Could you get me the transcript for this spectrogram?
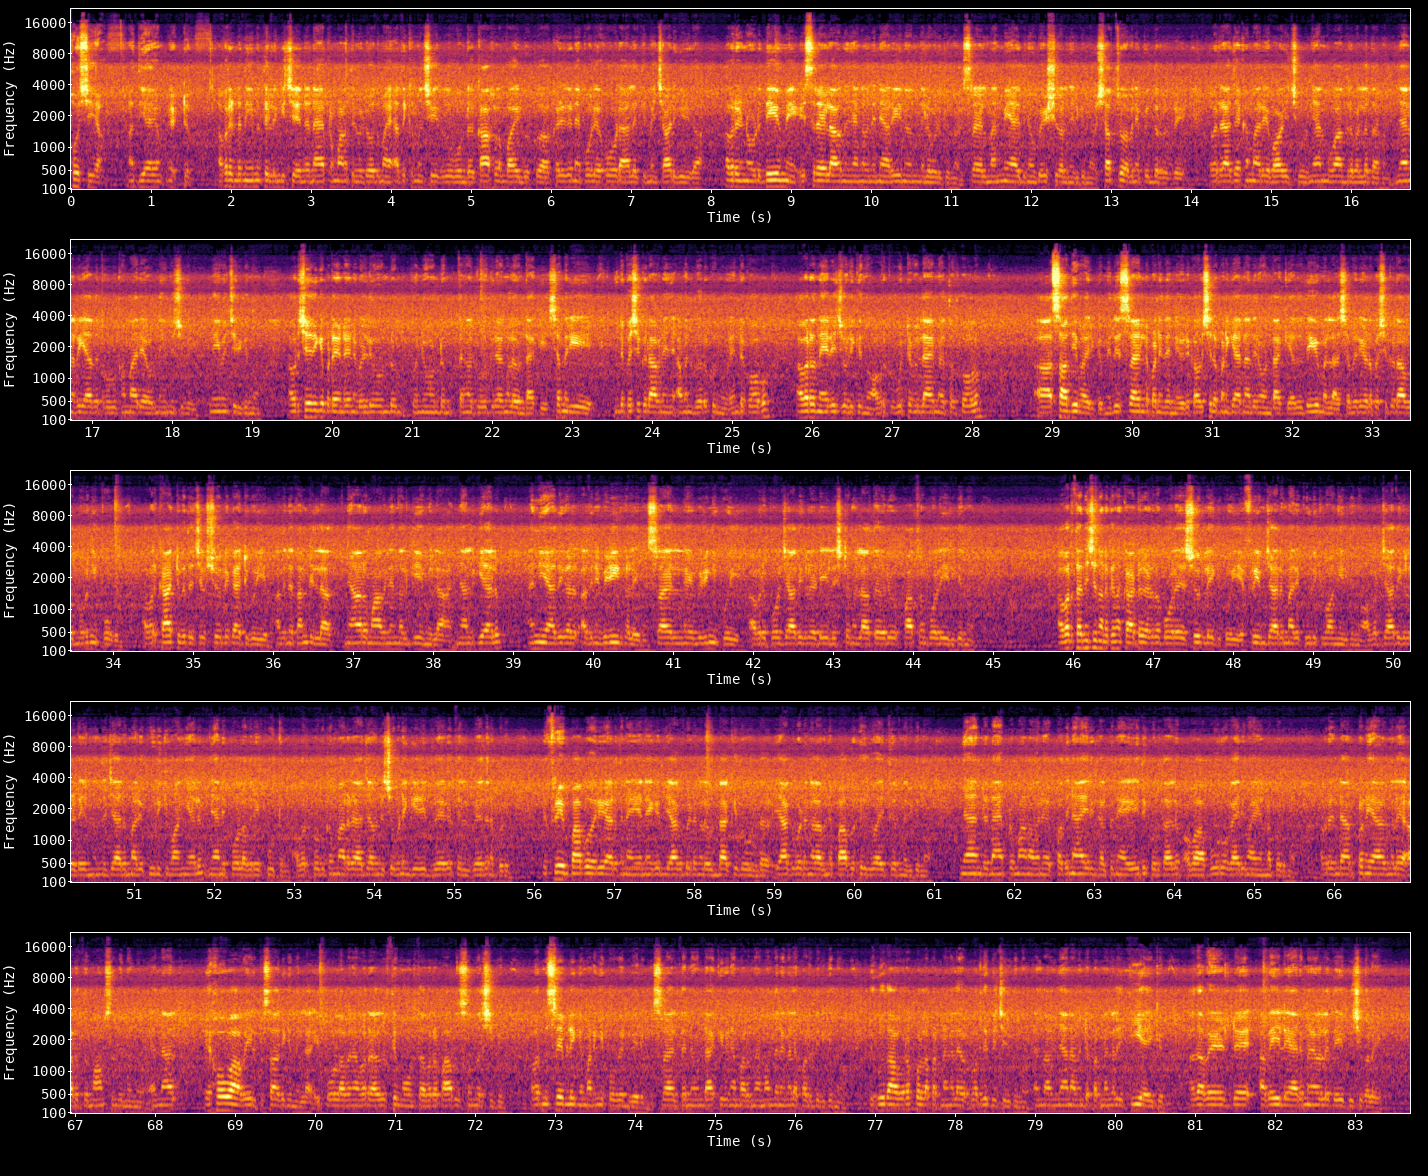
ഹോശിയ അധ്യായം എട്ട്. അവർ എന്റെ നിയമത്തെ ലംഘിച്ച് എന്റെ ന്യായപ്രമാണത്തിന് വിരോധമായി അതിക്രമം ചെയ്തതുകൊണ്ട് കാഹളം വായിൽ വെക്കുക കഴുകനെ പോലെ ഹോട് ആലത്തിമേ ചാടി വീഴുക. അവർ എന്നോട് ദൈവമേ ഇസ്രായേലാകുന്ന ഞങ്ങൾ നിന്നെ അറിയുന്നുവെന്ന് നിലവിളിക്കുന്നു. ഇസ്രായേൽ നന്മയായതിനെ ഉപേക്ഷിച്ച് കളഞ്ഞിരിക്കുന്നു. ശത്രു അവനെ പിന്തുടരട്ടെ. അവർ രാജാക്കന്മാരെ വാഴിച്ചു ഞാൻ മുഖാന്തരമല്ലതാണ് ഞാൻ അറിയാതെ പ്രമുഖന്മാരെ അവർ നിയമിച്ചു നിയമിച്ചിരിക്കുന്നു. അവർ ഛേദിക്കപ്പെടേണ്ടതിന് വെള്ളികൊണ്ടും പൊന്നുകൊണ്ടും തങ്ങൾക്ക് വിഗ്രഹങ്ങളെ ഉണ്ടാക്കി. ശമരിയെ നിന്റെ പശുക്കിടാവിനെ അവൻ വെറുക്കുന്നു. എന്റെ കോപം അവരുടെ നേരെ ചൊലിക്കുന്നു അവർക്ക് കുറ്റമില്ലായ്മ എത്രത്തോളം? ആ, അസാധ്യമായിരിക്കും ഇത് ഇസ്രായേലിന്റെ പണി തന്നെ. ഒരു കൗശല പണിക്കാരൻ അതിനെ ഉണ്ടാക്കി അത് ദൈവമല്ല. ശബരിയുടെ പശുക്കിടാവ് നുറുങ്ങിപ്പോകും അവർ കാറ്റ് വിതച്ച് ചുഴലിക്കാറ്റ് കൊയ്യും അതിനെ തണ്ടില്ല ഞാറും മാവിനെ നൽകിയുമില്ല. നൽകിയാലും അന്യജാതികൾ അതിനെ വിഴുങ്ങി കളയും ഇസ്രായേലിനെ വിഴുങ്ങിപ്പോയി. അവരിപ്പോൾ ജാതികളുടെ ഇടയിൽ ഇഷ്ടമില്ലാത്ത ഒരു പാത്രം പോലെ ഇരിക്കുന്നു. അവർ തനിച്ച് നടക്കുന്ന കാട്ടുകഴുത പോലെ യശൂരിലേക്ക് പോയി. എഫ്രീം ജാരന്മാരെ കൂലിക്ക് വാങ്ങിയിരിക്കുന്നു. അവർ ജാതികളുടെ നിന്ന് ജാരന്മാരെ കൂലിക്ക് വാങ്ങിയാലും ഞാനിപ്പോൾ അവരെ കൂട്ടും. അവർ പ്രഭുക്കന്മാരുടെ രാജാവിന്റെ ചുവടും കീഴിൽ വേഗത്തിൽ വേദനപ്പെടും. എഫ്രീം പാപപരിഹാരത്തിനായി അനേകം യാഗപീഠങ്ങളെ ഉണ്ടാക്കിയതുകൊണ്ട് യാഗപീഠങ്ങൾ അവന് പാപഹേതുവായി തീർന്നിരിക്കുന്നു. ഞാൻ എന്റെ ന്യായപ്രമാണം അവന് പതിനായിരം കൽപ്പനയായി എഴുതി കൊടുത്താലും അവ അപൂർവ കാര്യമായി എണ്ണപ്പെടുന്നു എന്റെ അർപ്പണയാഗങ്ങളെ അറുത്ത് മാംസം തിന്നുന്നു. എന്നാൽ യഹോവ അവയിൽ പ്രസാദിക്കുന്നില്ല. ഇപ്പോൾ അവൻ അവർ അകൃത്യമോർത്ത് അവരുടെ പാപം സന്ദർശിക്കും. അവർ മിസ്രൈബിലേക്ക് മടങ്ങിപ്പോകേണ്ടി വരും. ഇസ്രായേൽ തന്നെ ഉണ്ടാക്കിയതിനെ മറന്ന് മന്ദനങ്ങളെ പടുത്തിരിക്കുന്നു യഹൂദ ഉറപ്പുള്ള പട്ടണങ്ങളെ വർദ്ധിപ്പിച്ചിരിക്കുന്നു. എന്നാൽ ഞാൻ അവന്റെ പട്ടണങ്ങളിൽ തീ അത് അവയുടെ അവയിലെ അരമനകളെ ദയിപ്പിച്ചു കളയും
